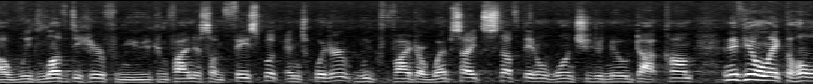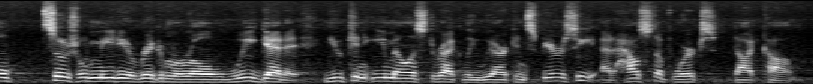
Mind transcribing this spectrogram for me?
Uh, we'd love to hear from you. You can find us on Facebook and Twitter. We find our website, stufftheydon'twantyouto know.com. And if you don't like the whole social media rigmarole, we get it. You can email us directly. We are conspiracy at howstuffworks.com.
